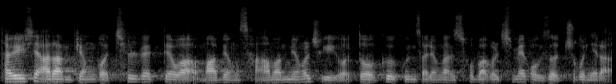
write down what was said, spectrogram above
다윗이 아람 병거 700대와 마병 4만 명을 죽이고 또 그 군사령관 소박을 치매 거기서 죽으니라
